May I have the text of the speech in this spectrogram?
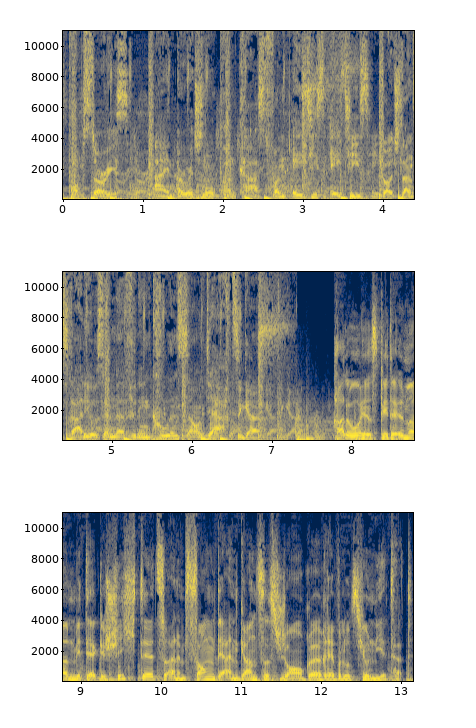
Pop Stories, ein Original Podcast von 80s 80s, Deutschlands Radiosender für den coolen Sound der 80er. Hallo, hier ist Peter Illmann mit der Geschichte zu einem Song, der ein ganzes Genre revolutioniert hat.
